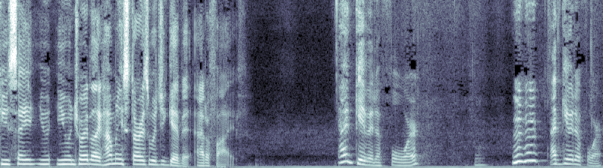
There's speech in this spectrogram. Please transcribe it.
you say you you enjoyed it? Like, how many stars would you give it out of five? I'd give it a four. Mm-hmm. I'd give it a four.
